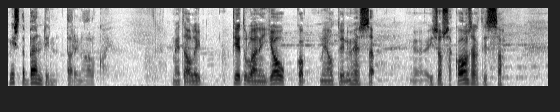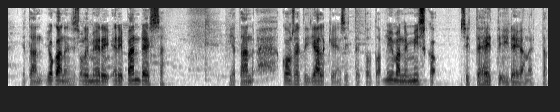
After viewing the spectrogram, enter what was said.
Mistä bändin tarina alkoi? Meitä oli tietynlainen joukko. Me oltiin yhdessä isossa konsertissa ja tämän, jokainen siis oli eri, eri bändeissä – ja tämän konsertin jälkeen sitten tota, Nymanin Miska sitten heitti idean, että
